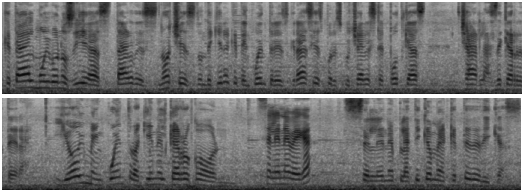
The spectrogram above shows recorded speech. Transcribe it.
¿qué tal? Muy buenos días, tardes, noches, donde quiera que te encuentres. Gracias por escuchar este podcast Charlas de Carretera. Y hoy me encuentro aquí en el carro con... Selene Vega. Selene, platícame, ¿a qué te dedicas?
